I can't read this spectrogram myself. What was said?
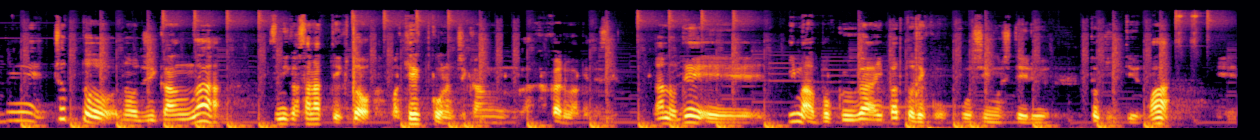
る。で、ちょっとの時間が積み重なっていくと、まあ、結構な時間がかかるわけですよ。なので、えー今僕が iPad でこう更新をしている時っていうのは、え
